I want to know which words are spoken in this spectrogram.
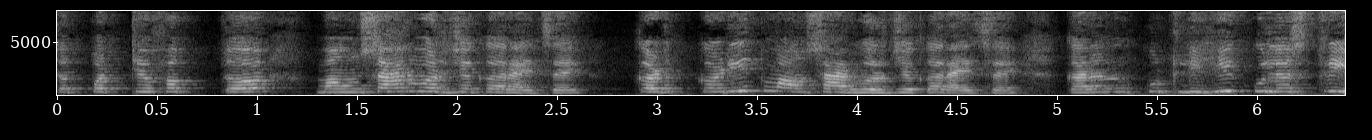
तर पथ्य फक्त मांसाहार वर्ज्य करायचंय. कडकडीत मांसाहार वर्ज्य करायचंय. कारण कुठलीही कुलस्त्री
